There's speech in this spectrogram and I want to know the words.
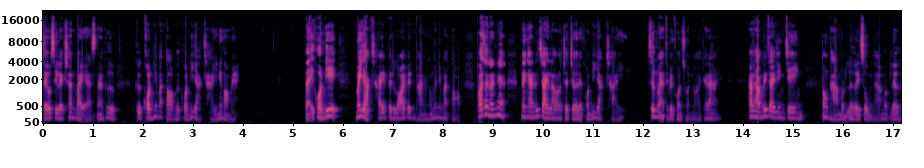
self selection bias นะ คือ คือคนที่มาตอบคือคนที่อยากใช้นี่หรอไหมแต่อีกคนที่ไม่อยากใช้เป็นร้อยเป็นพันเขาไม่ได้มาตอบ เพราะฉะนั้นเนี่ยในงานวิจัยเราเราจะเจอแต่คนที่อยากใช้ ซึ่งมันอาจจะเป็นคนส่วนน้อยก็ได้ ถ้าทำวิจัยจริง ๆ ต้องถามหมดเลยสุ่มถามหมดเลย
